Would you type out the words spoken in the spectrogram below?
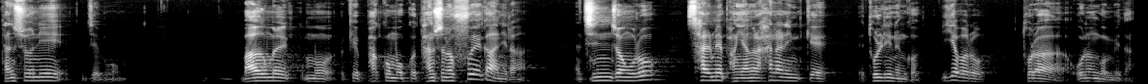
단순히 이제 뭐 마음을 뭐 이렇게 바꿔먹고 단순한 후회가 아니라 진정으로 삶의 방향을 하나님께 돌리는 것 이게 바로 돌아오는 겁니다.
